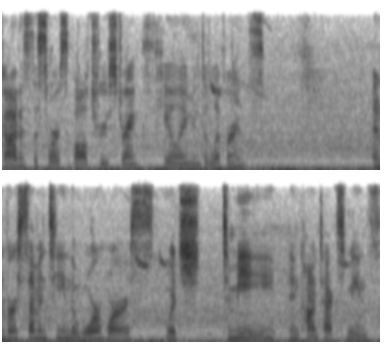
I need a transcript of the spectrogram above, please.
God is the source of all true strength, healing, and deliverance. In verse 17, the war horse, which to me in context means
